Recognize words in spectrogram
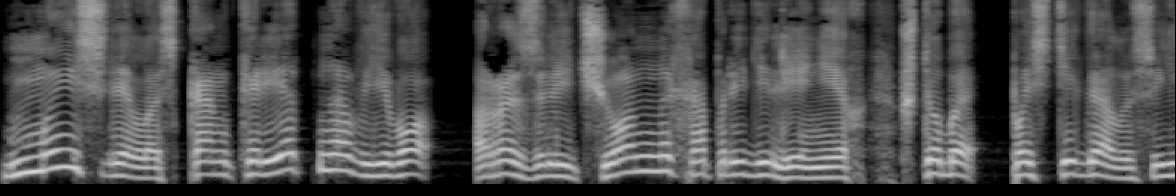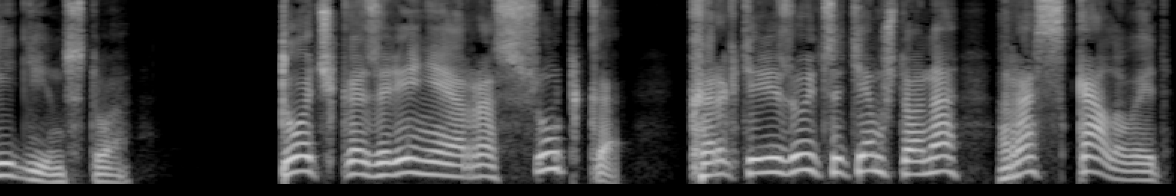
мыслилось конкретно в его различенных определениях, чтобы постигалось единство. Точка зрения рассудка характеризуется тем, что она раскалывает,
